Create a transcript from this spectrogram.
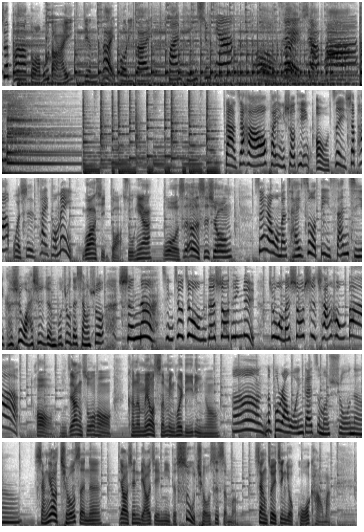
小趴大舞台，精彩玻璃台，欢迎收听偶，最小趴。大家好，欢迎收听偶，最下趴，我是菜头妹，我是大叔兄，我是二师兄。虽然我们才做第三集，可是我还是忍不住的想说：神呐，请救救我们的收听率，祝我们收视长虹吧！哦，你这样说哦，可能没有神明会理你哦。啊，那不然我应该怎么说呢？想要求神呢，要先了解你的诉求是什么。像最近有国考嘛，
